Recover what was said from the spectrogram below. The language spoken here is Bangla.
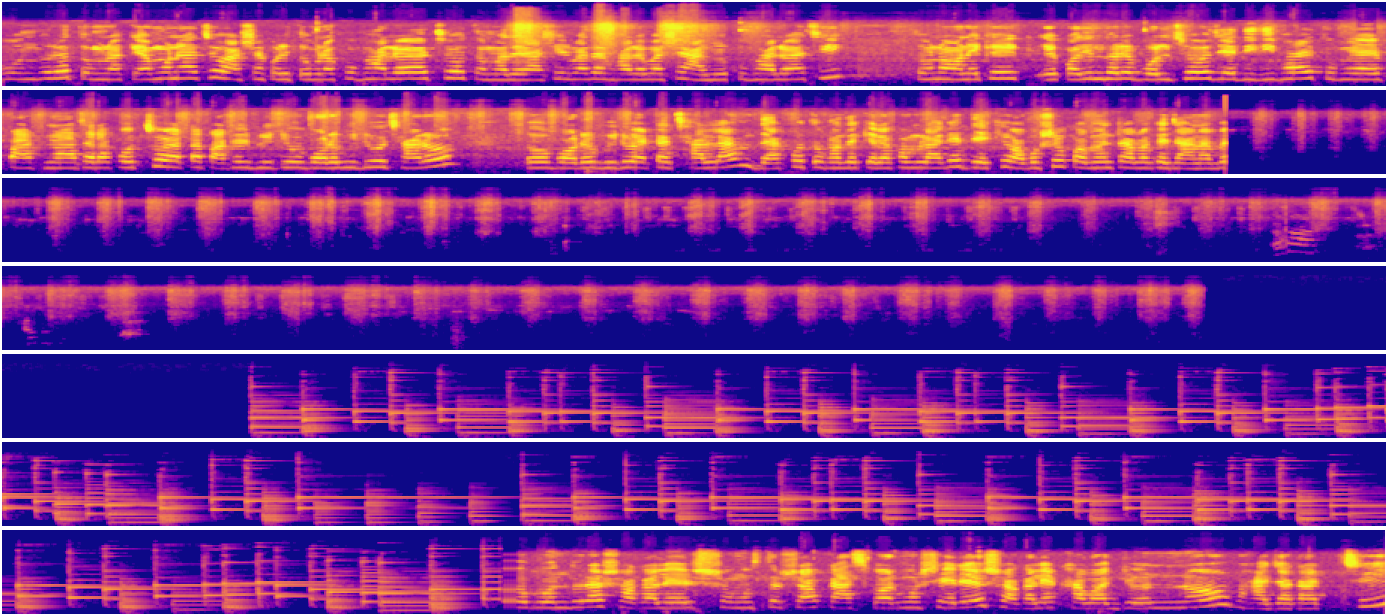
বন্ধুরা, তোমরা কেমন আছো? আশা করি তোমরা খুব ভালো আছো। তোমাদের আশীর্বাদ আর ভালোবাসা আমিও খুব ভালো আছি। তোমরা অনেকেই কদিন ধরে বলছো যে, দিদি ভাই, তুমি পাট নাড়াচাড়া করছ, একটা পাটের ভিডিও, বড় ভিডিও ছাড়ো। তো বড় ভিডিও একটা ছাড়লাম। দেখো তোমাদের কীরকম লাগে। দেখে অবশ্যই কমেন্টটা আমাকে জানাবে। বন্ধুরা সকালের সমস্ত সব কাজকর্ম সেরে সকালে খাওয়ার জন্য ভাজা কাটছি।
